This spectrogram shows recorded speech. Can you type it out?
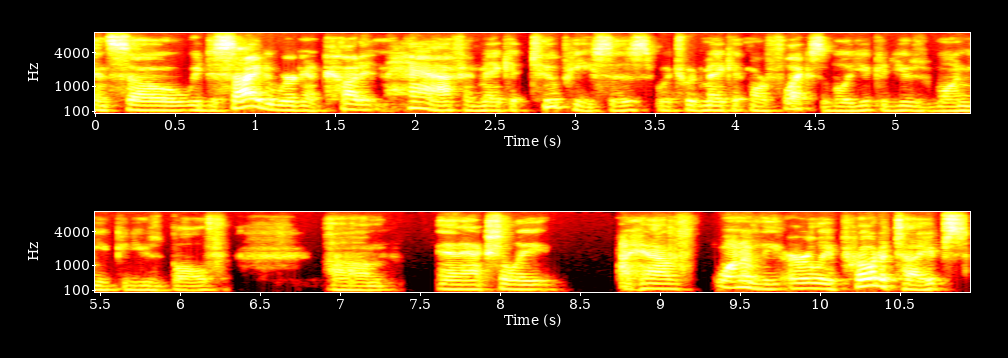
And so we decided we are going to cut it in half and make it two pieces which would make it more flexible. You could use one you could use both. Um, and actually I have one of the early prototypes.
